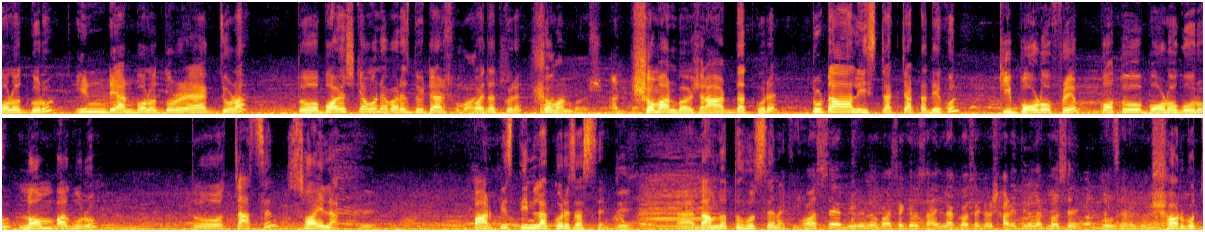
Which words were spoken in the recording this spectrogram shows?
বলদ গরু ইন্ডিয়ান বলদ গরুর এক জোড়া। তো বয়স কেমন? এভারেজ দুইটার কয় দাঁত করে? সমান। বয়স। সমান বয়স বয়সের আট দাঁত করে। টোটাল স্ট্রাকচারটা দেখুন কি বড় ফ্রেম কত বড় গরু লম্বা গরু। তো চাচ্ছেন ছয় লাখ। পার পিস তিন লাখ করে চাচ্ছেন। দাম দর তো হচ্ছে নাকি? হচ্ছে বিভিন্ন বাসে কেউ চার লাখ কষে কেউ সাড়ে তিন লাখ কষে আচ্ছা, সর্বোচ্চ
